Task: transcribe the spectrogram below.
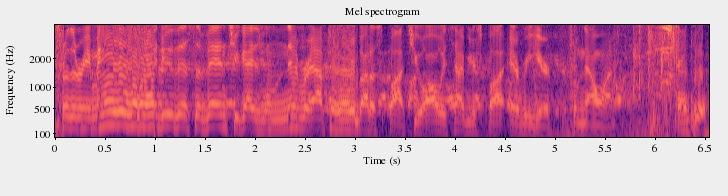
For the remainder when I do this event, you guys will never have to worry about a spot. You always have your spot every year from now on. Thank you.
